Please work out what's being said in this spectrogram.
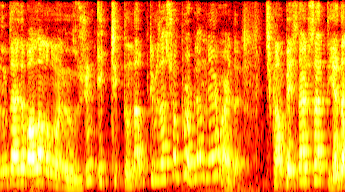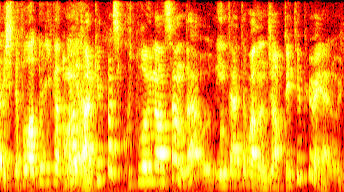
İnternete bağlanmadan oynadığınızı düşünün. İlk çıktığında optimizasyon problemleri vardı. Çıkan patchler düzeltti. Ya da işte Fallout 4 ilk aklıma Ama fark etmez ki kutlu oyunu alsan da internete bağlanınca update yapıyor yani oyun.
